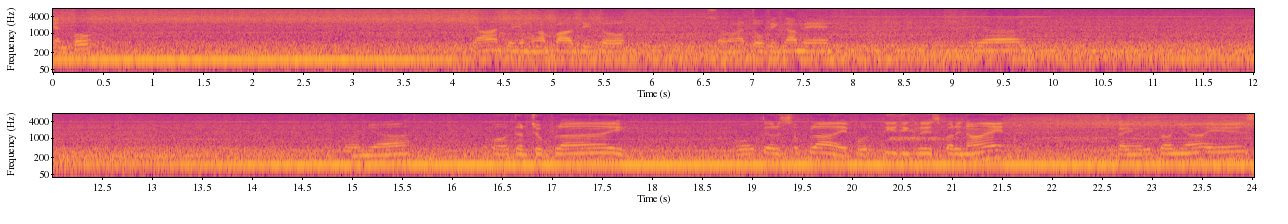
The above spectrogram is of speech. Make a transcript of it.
Yan po. Yan, ito yung mga valve dito sa mga tubig namin. Ayan. Ito niya. Water supply. Water supply. 40 degrees Fahrenheit. Saka yung return niya is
